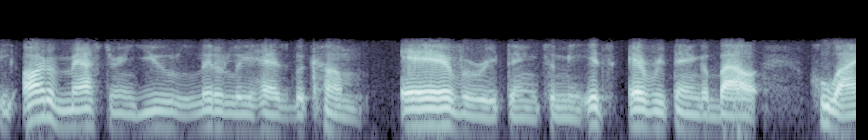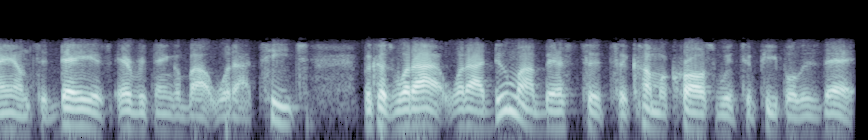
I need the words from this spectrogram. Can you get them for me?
The Art of Mastering You literally has become everything to me. It's everything about who I am today. It's everything about what I teach. Because what I what I do my best to to come across with to people is that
